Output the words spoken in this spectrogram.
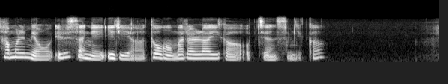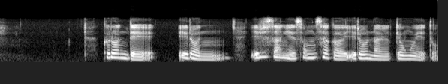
하물며 일상의 일이야 더 말할 나위가 없지 않습니까? 그런데 이런 일상의 송사가 일어날 경우에도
